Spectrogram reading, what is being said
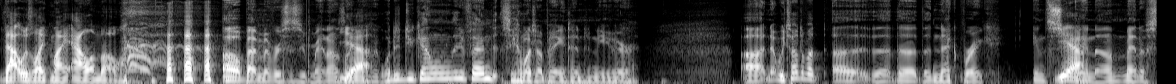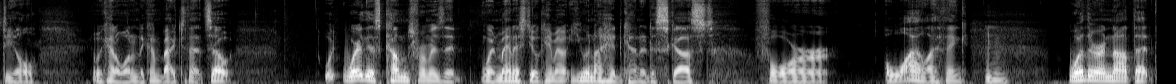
That was like my Alamo. oh, Batman versus Superman. I was like, I was like, what did you gallantly defend? See how much I'm paying attention to you here. Uh, now we talked about uh, the the the neck break in Yeah. in um, Man of Steel, and we kind of wanted to come back to that. So wh- where this comes from is that when Man of Steel came out, you and I had kind of discussed for a while, I think, Mhm. whether or not that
